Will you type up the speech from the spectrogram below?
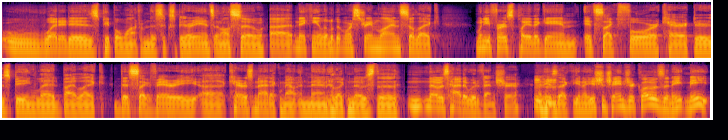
what it is people want from this experience and also uh, making it a little bit more streamlined. So like when you first play the game, it's like four characters being led by like this like very uh, charismatic mountain man who like knows the knows how to adventure, and he's like, you know, you should change your clothes and eat meat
